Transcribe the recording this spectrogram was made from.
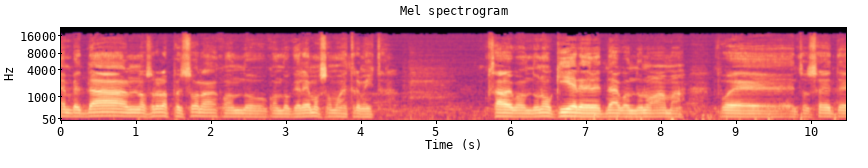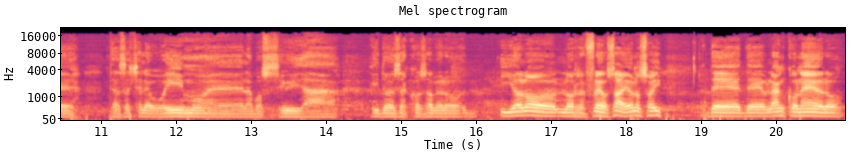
en verdad nosotros las personas cuando, cuando queremos somos extremistas. ¿Sabes? Cuando uno quiere de verdad, cuando uno ama, pues entonces te, te acecha el egoísmo, eh, la posesividad y todas esas cosas, pero y yo lo, lo reflejo, ¿sabes? Yo no soy de, de blanco-negro,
